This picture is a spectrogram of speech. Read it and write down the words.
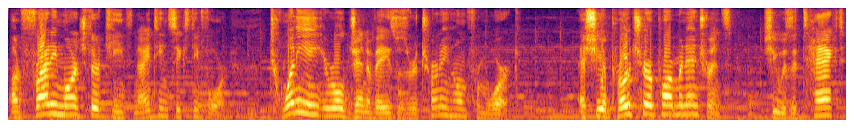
On Friday, March 13, 1964, 28-year-old Genovese was returning home from work. As she approached her apartment entrance, she was attacked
